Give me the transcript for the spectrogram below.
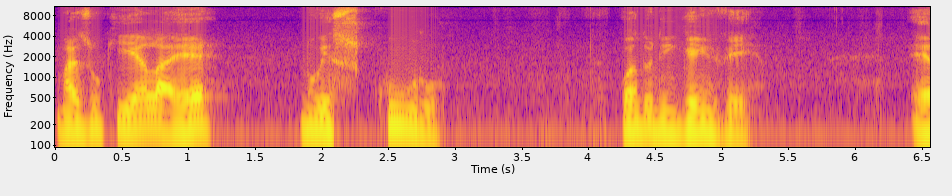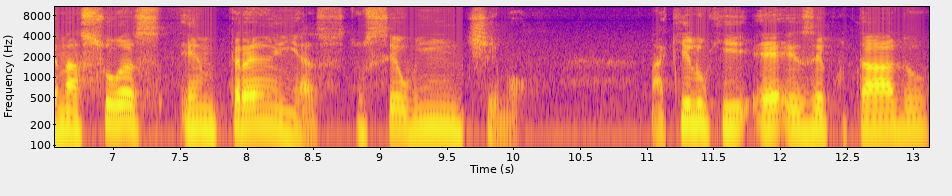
mas o que ela é no escuro, quando ninguém vê. É nas suas entranhas, no seu íntimo aquilo que é executado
